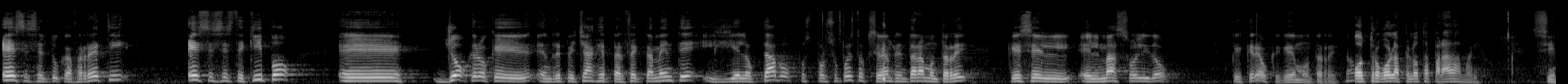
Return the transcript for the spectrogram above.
Ese es el Tuca Ferretti, ese es este equipo. Eh, yo creo que en repechaje perfectamente y el octavo, pues por supuesto que se va a enfrentar a Monterrey, que es el, el más sólido que creo que quede Monterrey. ¿no? Otro gol a pelota parada, Mario. Sí.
